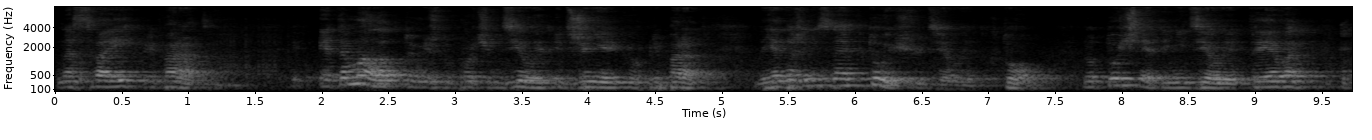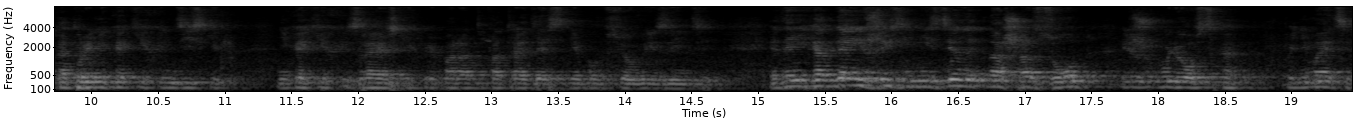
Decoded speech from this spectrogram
на своих препаратах. Это мало кто, между прочим, делает из дженериковых препаратов. Да я даже не знаю, кто еще делает, кто. Но точно это не делает Тева, у которой никаких индийских, никаких израильских препаратов отродясь не было, все вы из Индии. Это никогда из жизни не сделает наш Озон из Жигулевска. Понимаете?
